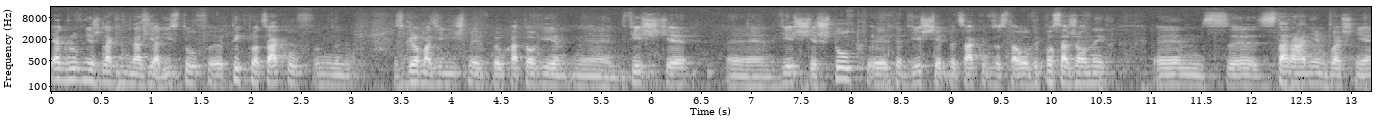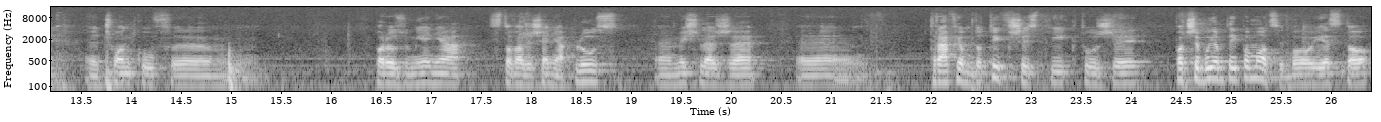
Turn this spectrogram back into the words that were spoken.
jak również dla gimnazjalistów. E, Tych plecaków zgromadziliśmy w Bełchatowie mm, 200, e, 200 sztuk. E, Te 200 plecaków zostało wyposażonych z staraniem właśnie członków porozumienia Stowarzyszenia Plus. Myślę, że trafią do tych wszystkich, którzy potrzebują tej pomocy, bo jest to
